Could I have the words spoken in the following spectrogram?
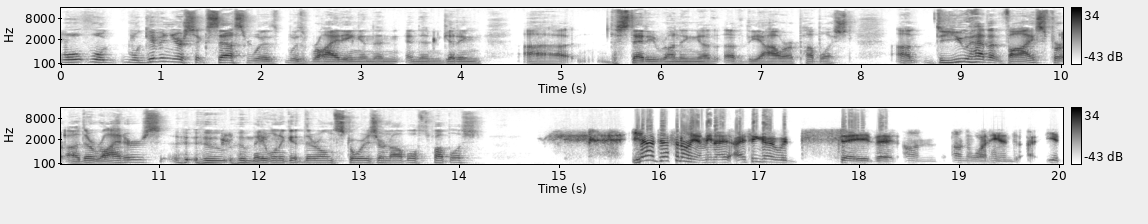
Well, well, well. Given your success with with writing and then and then getting uh, the steady running of, of the hour published, um, do you have advice for other writers who who may want to get their own stories or novels published? Yeah, definitely. I mean, I, I think I would say that on on the one hand, it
